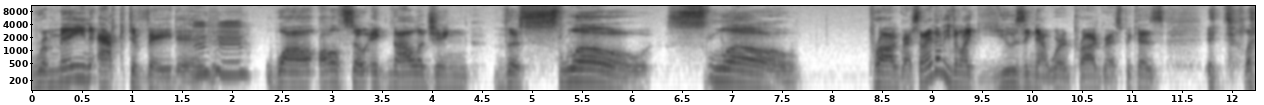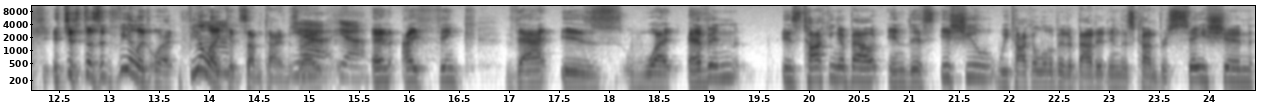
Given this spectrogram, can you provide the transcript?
remain activated Mm-hmm. while also acknowledging the slow, slow progress. And I don't even like using that word progress because it like it just doesn't feel it like feel like it sometimes, Mm-hmm. Yeah, right? yeah. And I think that is what Evan is talking about in this issue. We talk a little bit about it in this conversation.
